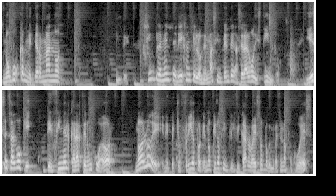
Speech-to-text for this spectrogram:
no buscan meter mano, simplemente dejan que los demás intenten hacer algo distinto. Y eso es algo que define el carácter de un jugador. No hablo de, pecho fríos porque no quiero simplificarlo a eso porque me parece una juez,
